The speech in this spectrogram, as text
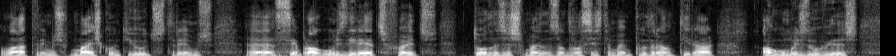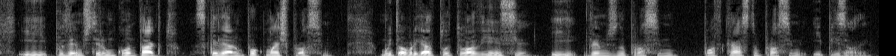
Lá teremos mais conteúdos, teremos uh, sempre alguns diretos feitos todas as semanas, onde vocês também poderão tirar algumas dúvidas e podemos ter um contacto, se calhar, um pouco mais próximo. Muito obrigado pela tua audiência e vemos no próximo podcast, no próximo episódio.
